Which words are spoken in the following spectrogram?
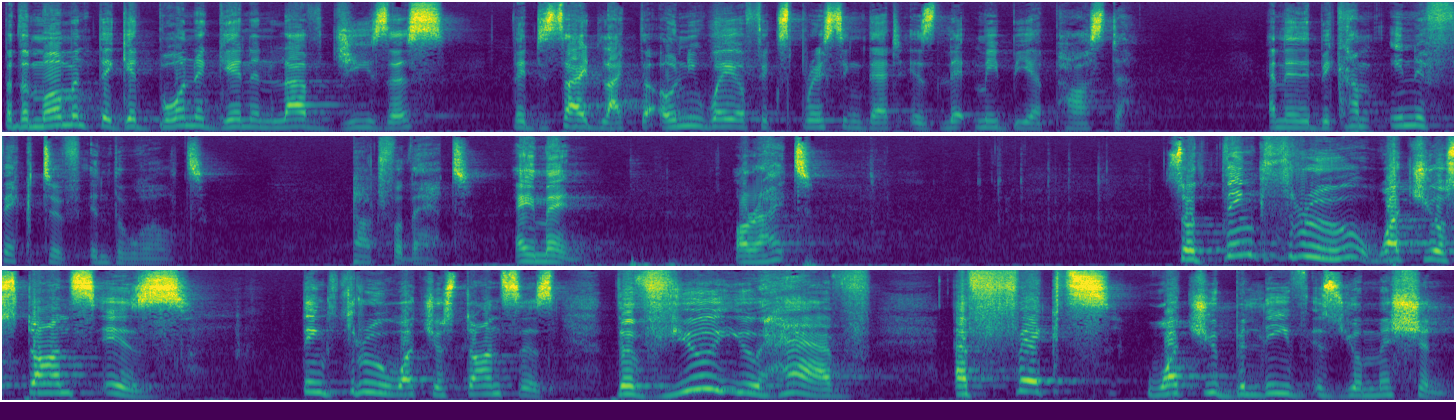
but the moment they get born again and love Jesus, they decide like the only way of expressing that is let me be a pastor. And then they become ineffective in the world. Out for that. Amen. All right? So think through what your stance is. Think through what your stance is. The view you have affects what you believe is your mission.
